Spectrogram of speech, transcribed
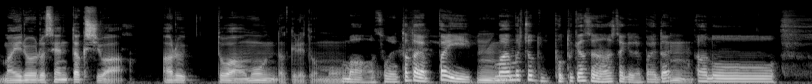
まあ、いろいろ選択肢はあるとは思うんだけれども。まあ、そうね。ただやっぱり、うん前もちょっとポッドキャストで話したけど、やっぱりだい、うんあのー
